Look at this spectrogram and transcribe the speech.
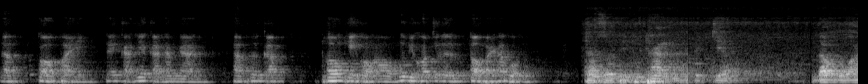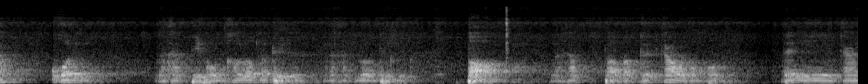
นะครับต่อไปในการที่การทำงานครับเพื่อกับท้องถิ่นของเราเพื่อมีความเจริญต่อไปครับผมสวัสดีทุกท่านเป็นเกียรติดาวหัวคนนะครับที่ผมเคารพนับถือนะครับรวมถึงป่อนะครับป่อบังเกิดเก้าของผม การ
